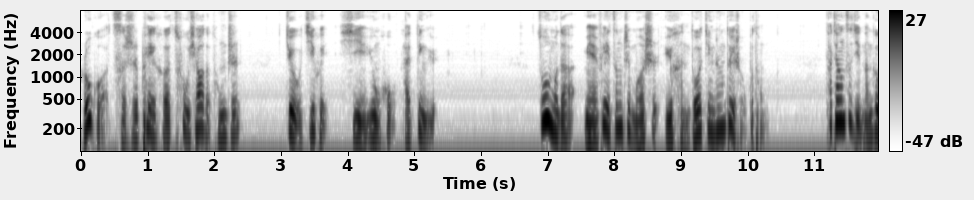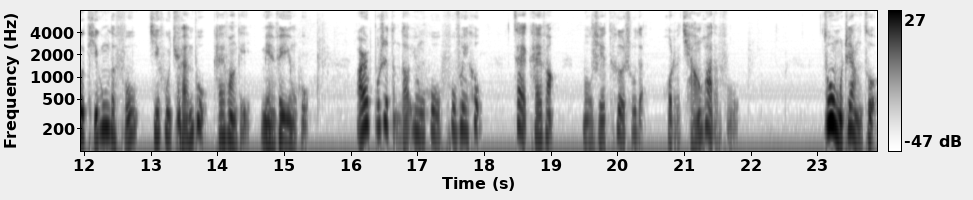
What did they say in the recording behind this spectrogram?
如果此时配合促销的通知，就有机会吸引用户来订阅。Zoom 的免费增值模式与很多竞争对手不同，它将自己能够提供的服务几乎全部开放给免费用户，而不是等到用户付费后再开放某些特殊的或者强化的服务。Zoom 这样做。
